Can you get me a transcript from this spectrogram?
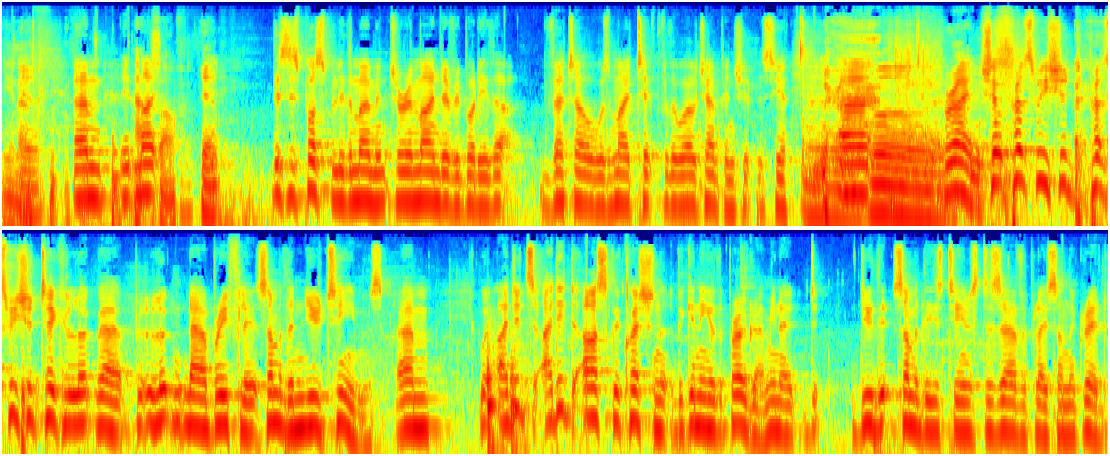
you know, Yeah. Um, it hats might, off. yeah. This is possibly the moment to remind everybody that Vettel was my tip for the World Championship this year. Uh, Right. So perhaps we should perhaps we should take a look uh, look now briefly at some of the new teams. Um, well, I did I did ask the question at the beginning of the program. You know, d- do the, some of these teams deserve a place on the grid?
